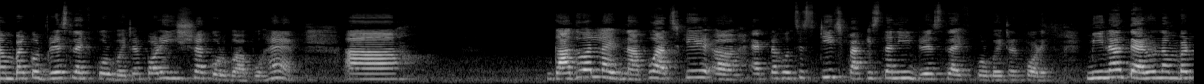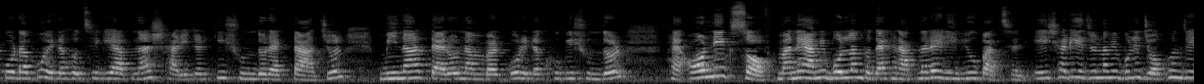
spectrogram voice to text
নাম্বার কোড, ড্রেস লাইফ করব, এটার পরে ইশরা করব আপু হ্যাঁ? আহ গাদোয়াল লাইভ না আপু, আজকে একটা হচ্ছে স্টিচ পাকিস্তানি ড্রেস লাইভ করব এটার পরে। মিনা তেরো নাম্বার কোড আপু, এটা হচ্ছে গিয়ে আপনার শাড়িটার কি সুন্দর একটা আঁচল। মিনা তেরো নাম্বার কোড, এটা খুবই সুন্দর। হ্যাঁ অনেক সফট মানে আমি বললাম তো, দেখেন, আপনারাই রিভিউ পাচ্ছেন। এই শাড়ি এর জন্য আমি বলি, যখন যে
